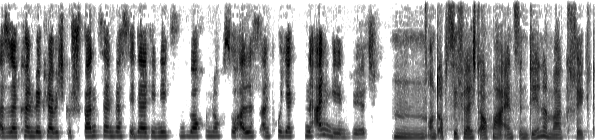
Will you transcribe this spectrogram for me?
Also da können wir, glaube ich, gespannt sein, was sie da die nächsten Wochen noch so alles an Projekten angehen wird. Hm, und ob sie vielleicht auch mal eins in Dänemark kriegt,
